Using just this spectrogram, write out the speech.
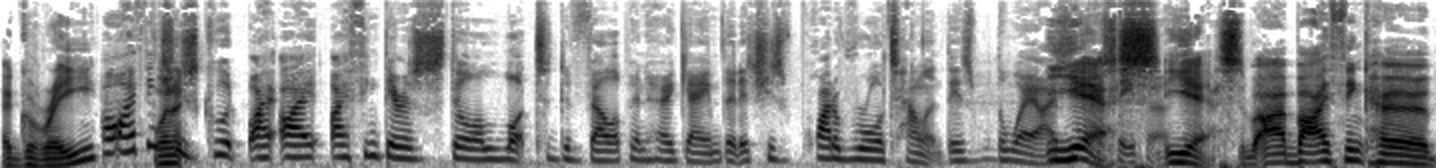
agree. Oh, I think when she's good. I, I, I think there is still a lot to develop in her game. That it, she's quite a raw talent. There's the way I yes, her. yes. I, but I think her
